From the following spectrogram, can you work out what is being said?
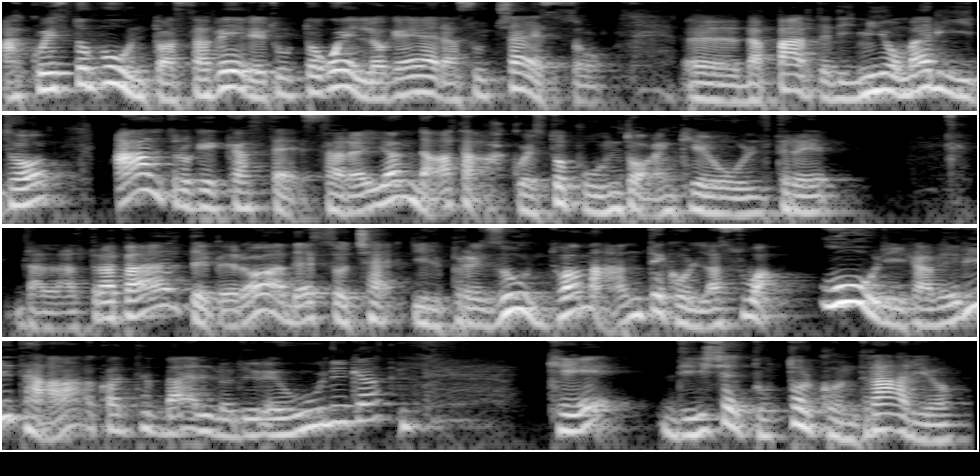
a questo punto, a sapere tutto quello che era successo eh, da parte di mio marito, altro che caffè, sarei andata a questo punto anche oltre. Dall'altra parte, però, adesso c'è il presunto amante con la sua unica verità, quanto è bello dire unica, che dice tutto il contrario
